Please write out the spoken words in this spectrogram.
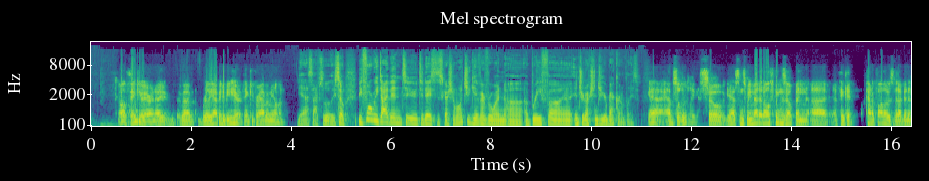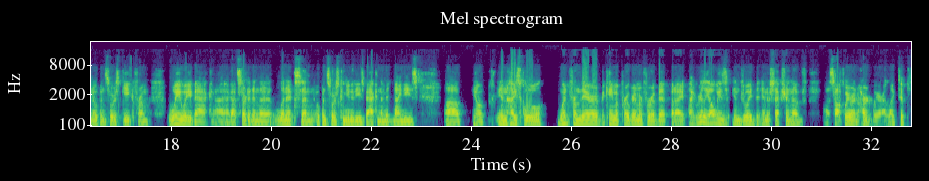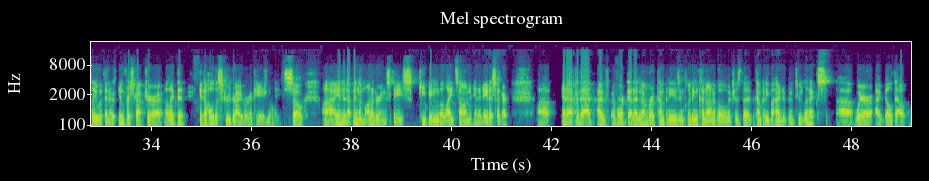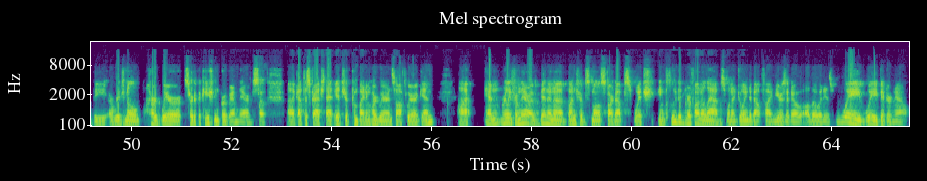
Oh, thank you, Aaron. I'm uh, really happy to be here. Thank you for having me on. Yes, absolutely. So before we dive into today's discussion, why don't you give everyone uh, a brief uh, introduction to your background, please? Yeah, absolutely. So, yeah, since we met at All Things Open, uh, I think it kind of follows that I've been an open source geek from way, way back. I got started in the Linux and open source communities back in the mid 90s. Uh, you know, in high school, went from there, became a programmer for a bit, but I, I really always enjoyed the intersection of uh, software and hardware. I like to play with infrastructure. I like to get to hold a screwdriver occasionally. So uh, I ended up in the monitoring space, keeping the lights on in a data center. Uh, and after that, I've, I've worked at a number of companies, including Canonical, which is the company behind Ubuntu Linux, uh, where I built out the original hardware certification program there. So uh, I got to scratch that itch of combining hardware and software again. Uh, and really from there, I've been in a bunch of small startups, which included Grafana Labs when I joined about five years ago, although it is way, way bigger now.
